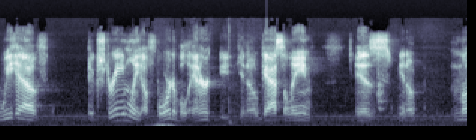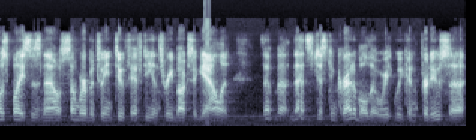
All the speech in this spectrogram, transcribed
We have extremely affordable energy. You know, gasoline is you know most places now somewhere between two fifty and three bucks a gallon. That, that's just incredible that we, we can produce a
